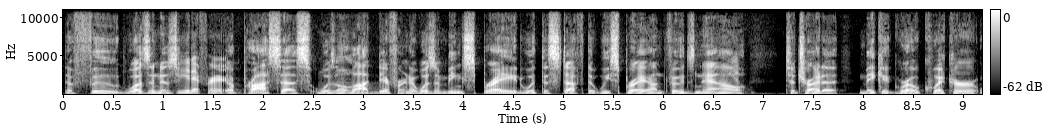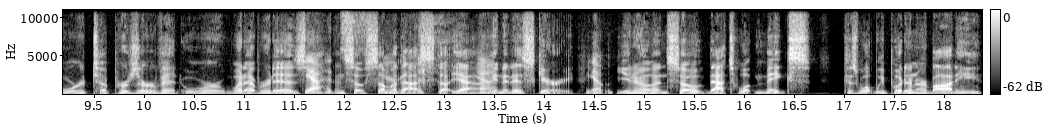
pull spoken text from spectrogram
the food wasn't as different. the process was a Mhm. lot different it wasn't being sprayed with the stuff that we spray on foods now Yep. to try to make it grow quicker or to preserve it or whatever it is Yeah. and so some of that stuff yeah, Yeah. i mean it is scary Yep. you know and so that's what makes because what we put in our body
